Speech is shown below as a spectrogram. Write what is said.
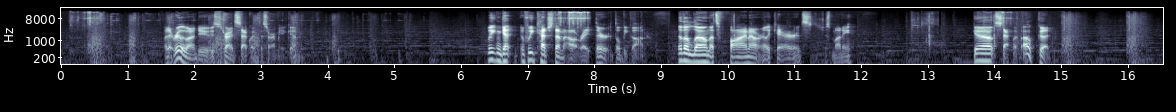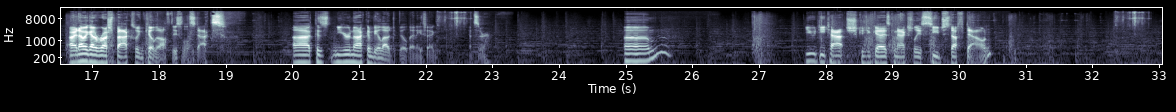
What I really want to do is try and stack wipe this army again. We can get if we catch them outright, they're they'll be gone. Another loan, that's fine. I don't really care. It's just money. Go stack wipe. Oh, good. All right, now we gotta rush back so we can kill off these little stacks. Uh, because you're not gonna be allowed to build anything. Answer. Um, you detach because you guys can actually siege stuff down.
